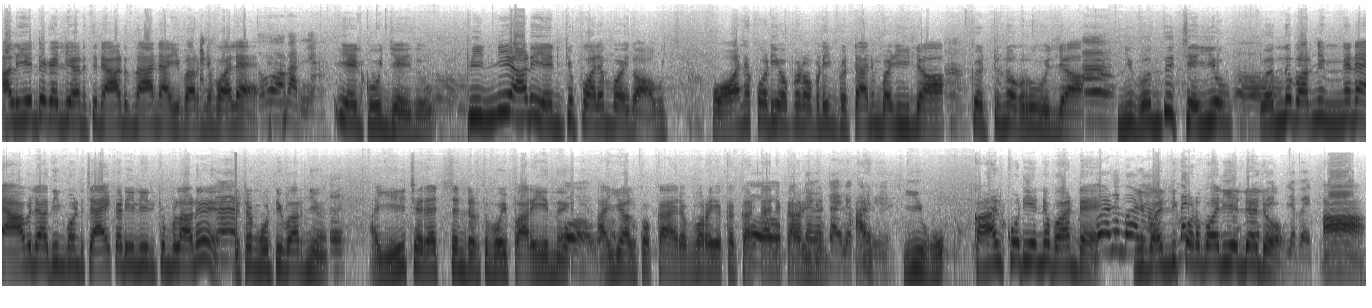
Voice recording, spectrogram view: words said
അളിയന്റെ കല്യാണത്തിന് ആട് നാനായി പറഞ്ഞ പോലെ ഏൽക്കുകയും ചെയ്തു. പിന്നെയാണ് എനിക്ക് പൊലം പോയത്. ഓലക്കൊടി ഒപ്പടൊപ്പടിയും കിട്ടാനും വഴിയില്ല. കെട്ടുന്നവറുമില്ല. ഇനി എന്ത് ചെയ്യും? എന്ന് പറഞ്ഞ് ഇങ്ങനെ ആവലാതിയും കൊണ്ട് ചായക്കടിയിൽ ഇരിക്കുമ്പോഴാണ് ഇഷ്ടംകുട്ടി പറഞ്ഞു പറഞ്ഞ് ഈ ചെരച്ചന്റെ അടുത്ത് പോയി പറയുന്നു. അയാൾക്കൊക്കെ അരമുറയൊക്കെ കെട്ടാനൊക്കെ അറിയും. ഈ കാൽക്കൊടി തന്നെ വേണ്ടേ? ഈ. വല്ലിക്കൊട പറ്റില്ല. ആ.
